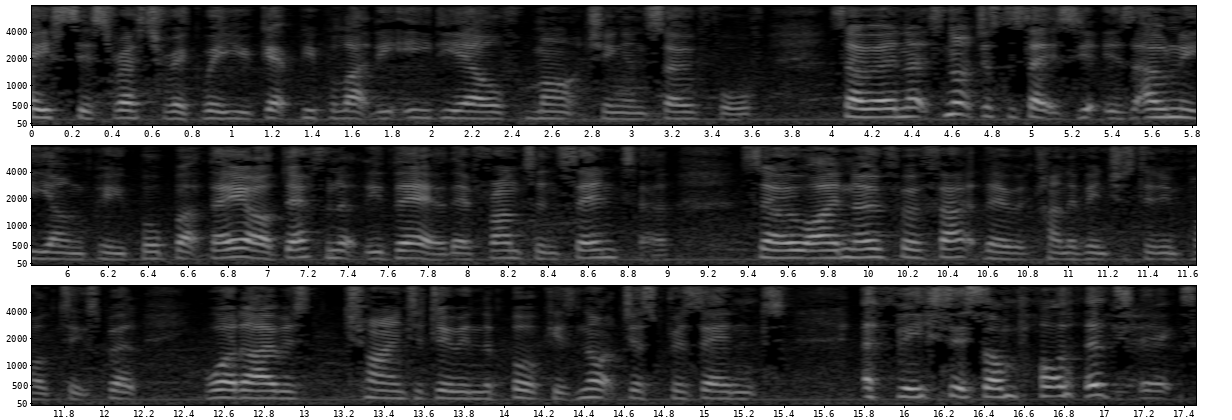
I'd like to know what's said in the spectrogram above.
racist rhetoric where you get people like the EDL marching and so forth. So, and it's not just to say it's, it's only young people, but they are definitely there. They're front and centre. So I know for a fact they were kind of interested in politics. But what I was trying to do in the book is not just present a thesis on politics.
